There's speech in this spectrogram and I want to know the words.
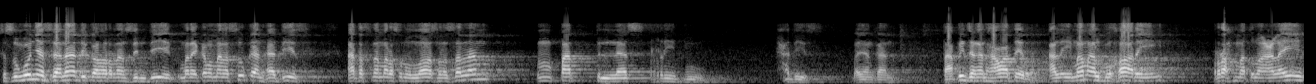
sesungguhnya zanadiqah orang zindiq, mereka memalsukan hadis atas nama Rasulullah sallallahu alaihi wasallam 14.000 hadis. Bayangkan. Tapi jangan khawatir. Al-Imam Al-Bukhari rahmatullah alaih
